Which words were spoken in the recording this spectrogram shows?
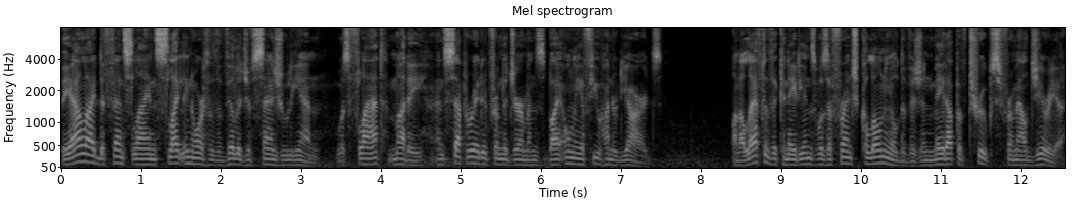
The Allied defense line slightly north of the village of Saint Julien was flat, muddy, and separated from the Germans by only a few hundred yards. On the left of the Canadians was a French colonial division made up of troops from Algeria.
